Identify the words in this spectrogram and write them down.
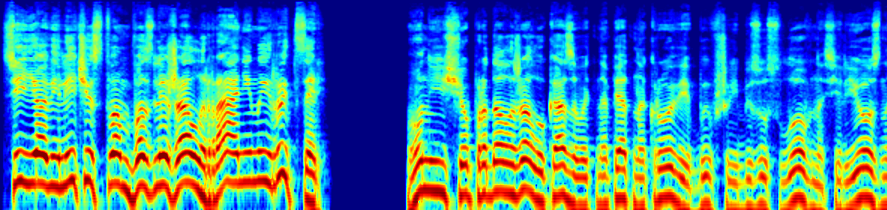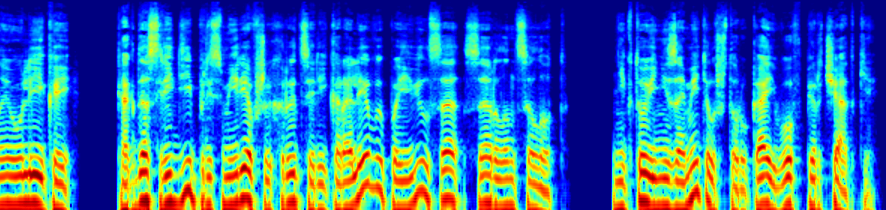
С ее величеством возлежал раненый рыцарь! Он еще продолжал указывать на пятна крови, бывшие, безусловно, серьезной уликой, когда среди присмиревших рыцарей королевы появился сэр Ланцелот. Никто и не заметил, что рука его в перчатке. —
